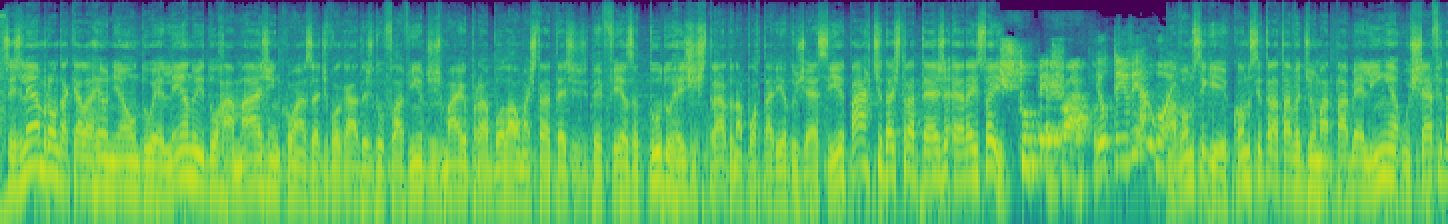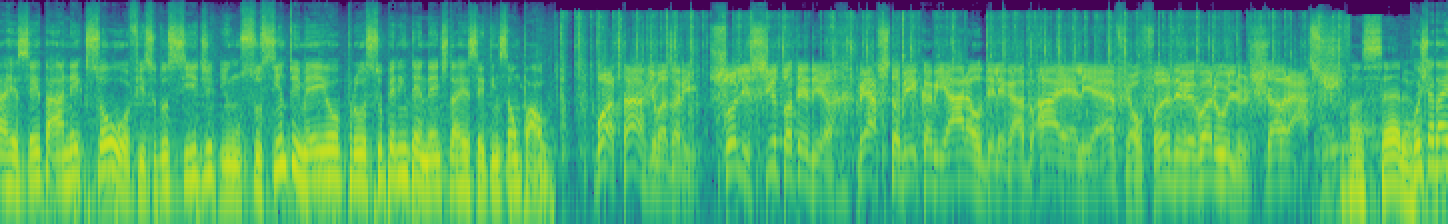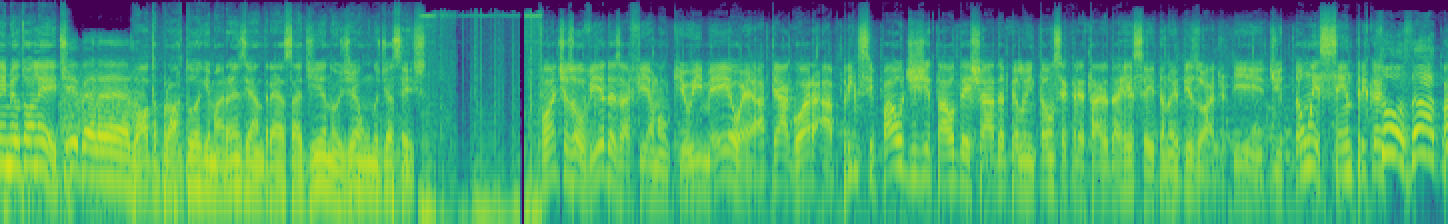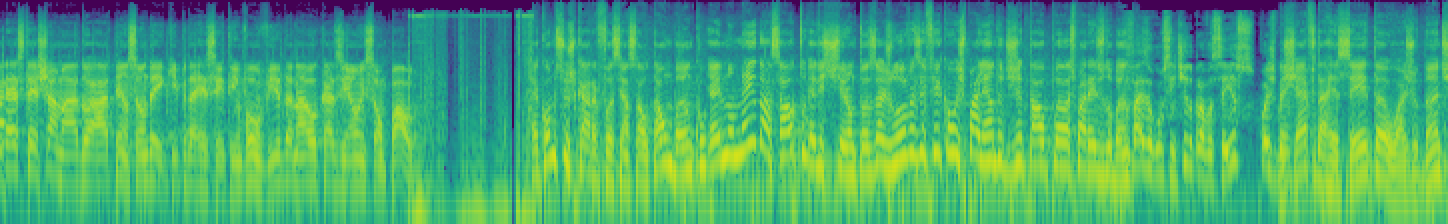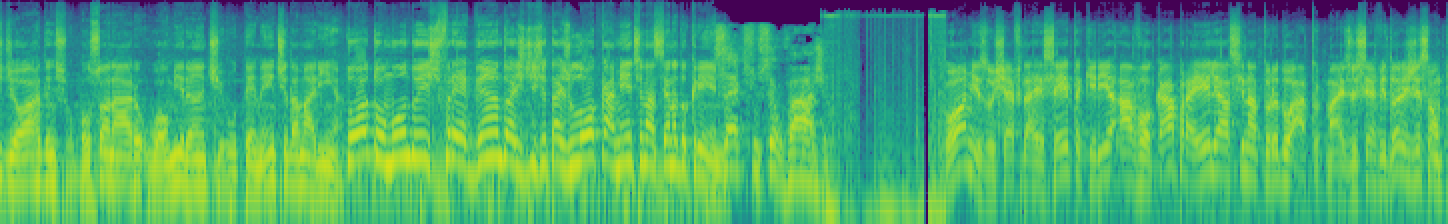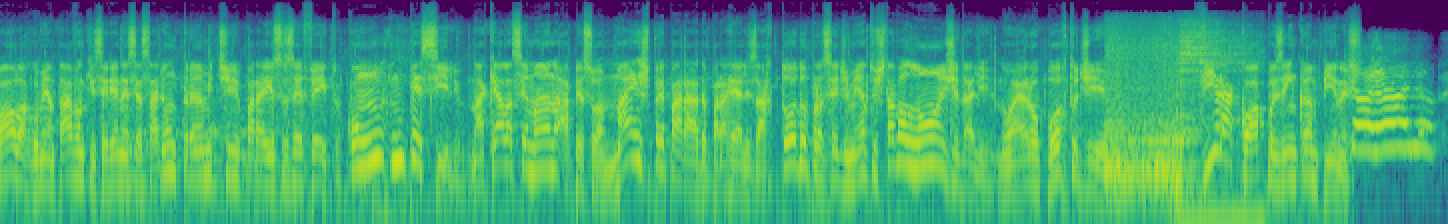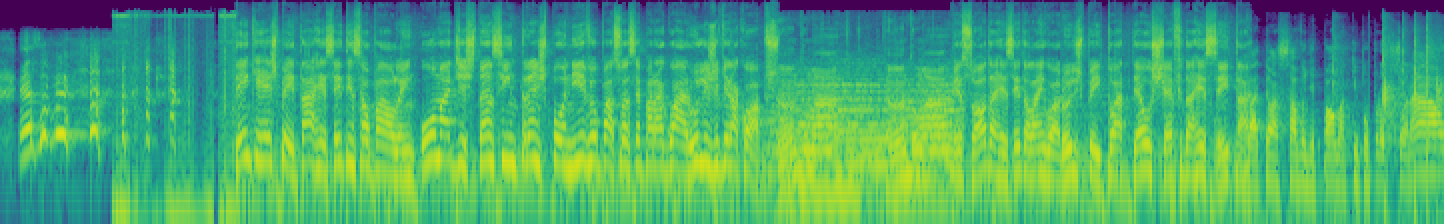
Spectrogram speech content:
Vocês lembram daquela reunião do Heleno e do Ramagem com as advogadas do Flavinho Desmaio para bolar uma estratégia de defesa, tudo registrado na portaria do GSI? Parte da estratégia era isso aí. Estupefato. Eu tenho vergonha. Mas vamos seguir. Como se tratava de uma tabelinha, o chefe da Receita anexou o ofício do CID em um sucinto e-mail para o superintendente da Receita em São Paulo. Boa tarde, Mazarin. Solicito atender. Peço também encaminhar ao delegado ALF, Alfândega Guarulhos. Abraços. Falando sério? Puxa daí, Milton Leite. Que beleza. Volta pro Arthur Guimarães e André Sadia no G1 no dia 6. Fontes ouvidas afirmam que o e-mail é, até agora, a principal digital deixada pelo então secretário da Receita no episódio. E, de tão excêntrica, parece ter chamado a atenção da equipe da Receita envolvida na ocasião em São Paulo. É como se os caras fossem assaltar um banco, e aí no meio do assalto eles tiram todas as luvas e ficam espalhando o digital pelas paredes do banco. Faz algum sentido pra você isso? Pois O bem. chefe da Receita, o ajudante de ordens, o Bolsonaro, o almirante, o tenente da Marinha. Todo mundo esfregando as digitais loucamente na cena do crime. Sexo selvagem. Gomes, o chefe da Receita, queria avocar para ele a assinatura do ato, mas os servidores de São Paulo argumentavam que seria necessário um trâmite para isso ser feito, com um empecilho. Naquela semana, a pessoa mais preparada para realizar todo o procedimento estava longe dali, no aeroporto de Viracopos, em Campinas. Caralho! Essa foi. Tem que respeitar a Receita em São Paulo, hein? Uma distância intransponível passou a separar Guarulhos de Viracopos. Tanto mar, tanto mar. O pessoal da Receita lá em Guarulhos peitou até o chefe da Receita. Bateu uma salva de palma aqui pro profissional.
